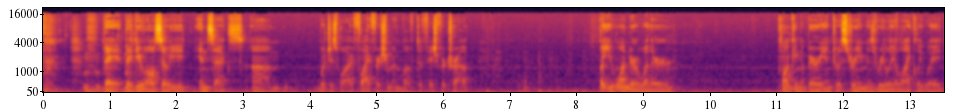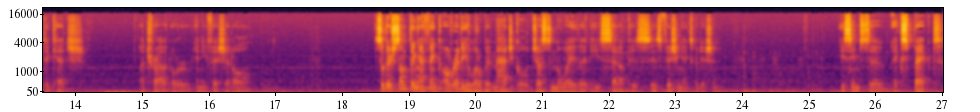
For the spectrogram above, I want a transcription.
they they do also eat insects, um, which is why fly fishermen love to fish for trout. But you wonder whether plunking a berry into a stream is really a likely way to catch a trout or any fish at all. So there's something I think already a little bit magical just in the way that he's set up his, his fishing expedition. He seems to expect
